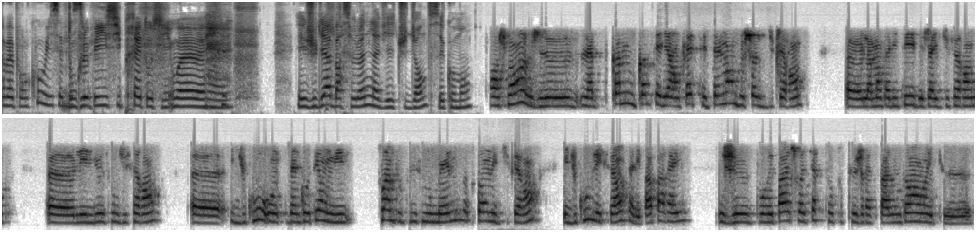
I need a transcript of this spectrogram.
Ah bah pour le coup, oui, c'est Donc le pays s'y prête aussi. Ouais, Et Julia, à Barcelone, la vie étudiante, c'est comment? Franchement, je, comme, comme Célia, en fait, c'est tellement de choses différentes. Euh, la mentalité est déjà différente, euh, les lieux sont différents. Euh, et du coup, d'un côté, on est soit un peu plus nous-mêmes, soit on est différent. Et du coup, l'expérience, elle n'est pas pareille. Je pourrais pas choisir, surtout que je reste pas longtemps et que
